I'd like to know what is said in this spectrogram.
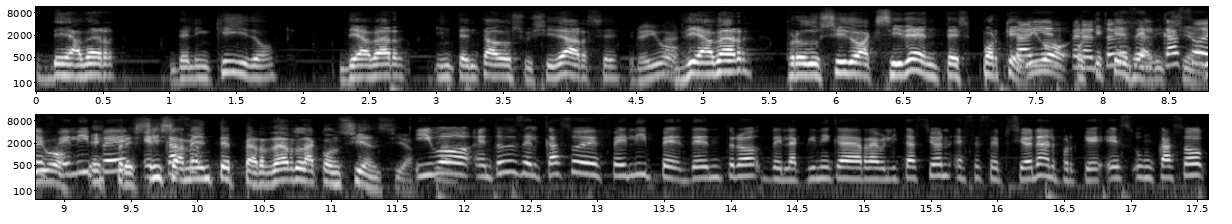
de haber delinquido, de haber intentado suicidarse, de haber producido accidentes. ¿Por qué? Está bien, pero Porque ¿qué entonces es el caso de Ivo, Felipe... es caso- precisamente perder la conciencia. Ivo, entonces el caso de Felipe dentro de la clínica de rehabilitación es excepcional porque es un caso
